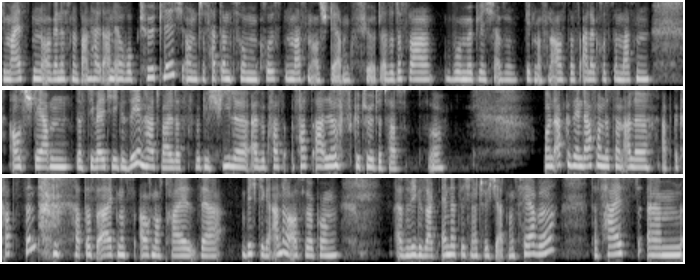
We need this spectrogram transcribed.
die meisten Organismen waren halt anaerob tödlich und das hat dann zum größten Massenaussterben geführt. Also das war womöglich, also geht man davon aus, das allergrößte Massenaussterben, das die Welt je gesehen hat, weil das wirklich viele, also fast, fast alles getötet hat. So. Und abgesehen davon, dass dann alle abgekratzt sind, hat das Ereignis auch noch drei sehr wichtige andere Auswirkungen. Also wie gesagt, ändert sich natürlich die Atmosphäre. Das heißt, ähm,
